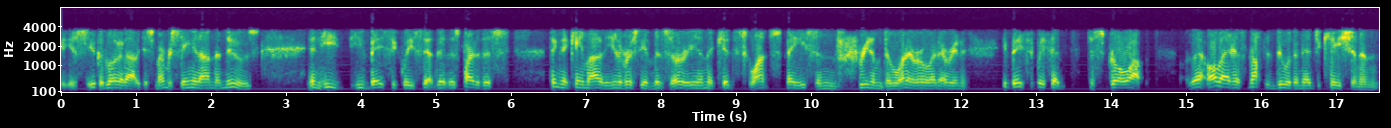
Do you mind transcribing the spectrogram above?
You could look it up. I just remember seeing it on the news, and he he basically said that as part of this thing that came out of the University of Missouri, and the kids want space and freedom to whatever, whatever, and he basically said, just grow up. That, all that has nothing to do with an education, and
